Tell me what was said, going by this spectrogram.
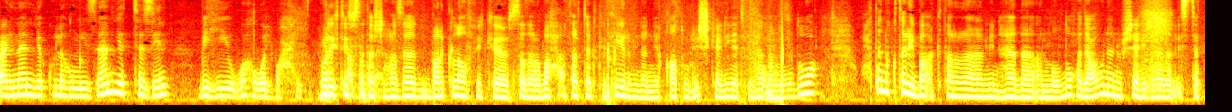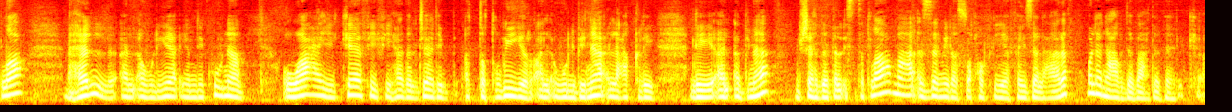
أن يكون له ميزان يتزن به وهو الوحي ولكتي أستاذ شهرزاد بارك الله فيك أستاذ رباح أثرت الكثير من النقاط والإشكاليات في هذا الموضوع وحتى نقترب أكثر من هذا الموضوع دعونا نشاهد هذا الاستطلاع هل الأولياء يملكون وعي كافي في هذا الجانب التطوير أو البناء العقلي للأبناء مشاهدة الاستطلاع مع الزميلة الصحفية فايزة العارف ولن عودة بعد ذلك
